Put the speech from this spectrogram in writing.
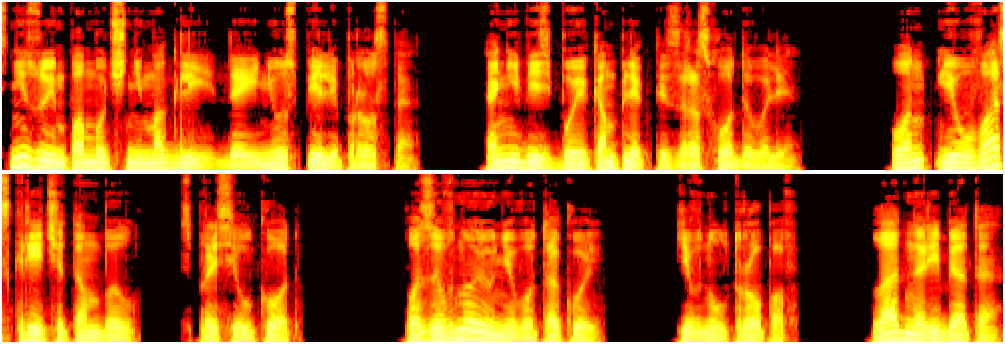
Снизу им помочь не могли, да и не успели просто. Они весь боекомплект израсходовали. «Он и у вас кречетом был?» – спросил кот. Позывной у него такой, кивнул Тропов. Ладно, ребята,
